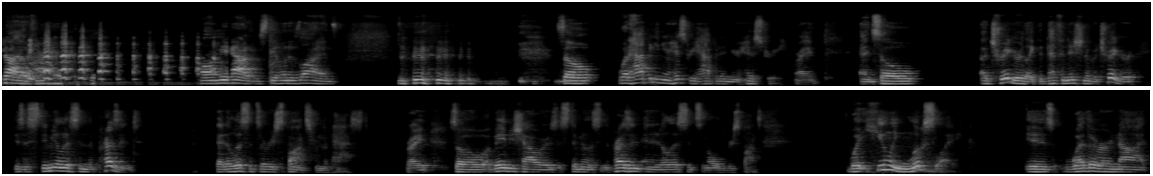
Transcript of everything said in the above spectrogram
Tyler calling me out i'm stealing his lines. So what happened in your history happened in your history right? And so a trigger like the definition of a trigger is a stimulus in the present that elicits a response from the past right? So a baby shower is a stimulus in the present and it elicits an old response. What healing looks like is whether or not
